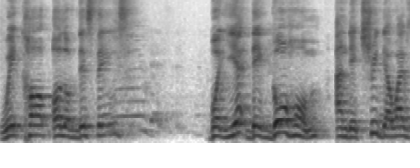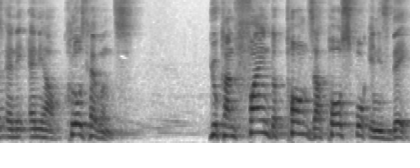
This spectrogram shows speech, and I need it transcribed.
wake up, all of these things. But yet they go home and they treat their wives any, anyhow. Closed heavens. You can find the tongues that Paul spoke in his day.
